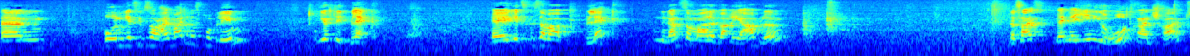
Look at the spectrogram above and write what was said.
Ähm, und jetzt gibt es noch ein weiteres Problem. Hier steht Black. Äh, jetzt ist aber Black eine ganz normale Variable. Das heißt, wenn derjenige rot reinschreibt,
